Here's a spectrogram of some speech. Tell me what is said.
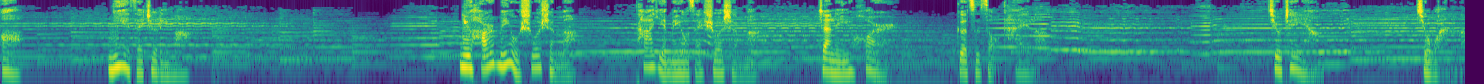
啊，你也在这里吗？”女孩没有说什么，他也没有再说什么，站了一会儿，各自走开了。就这样，就完了。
